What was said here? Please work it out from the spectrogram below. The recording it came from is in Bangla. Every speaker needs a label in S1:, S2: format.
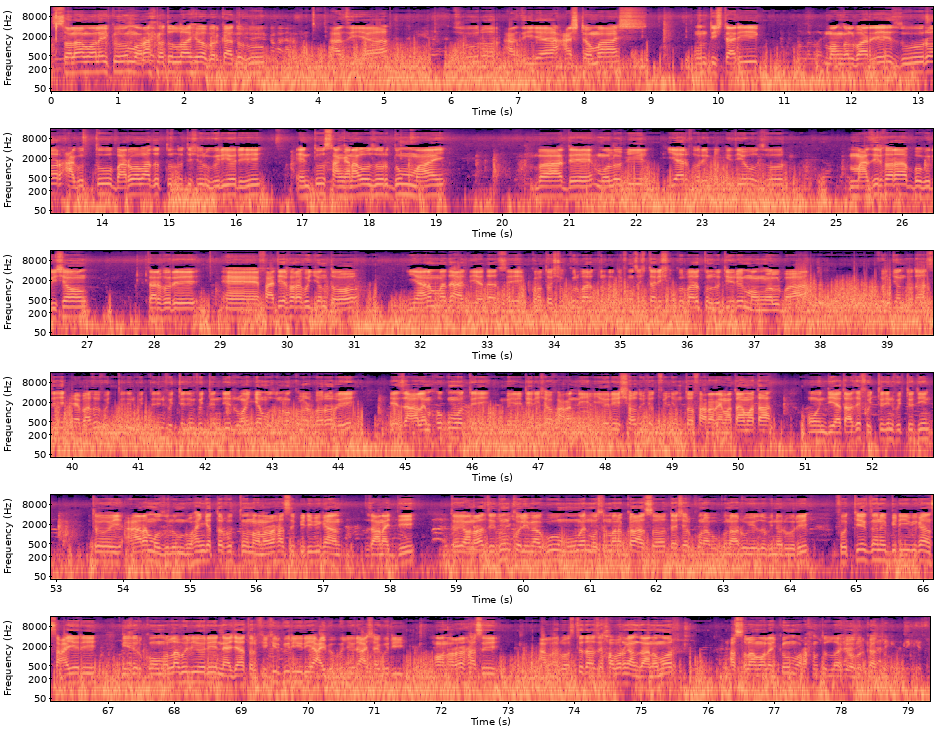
S1: আসসালামু আলাইকুম ওরহমতুল্লাহ বরকাতুহু আজিয়া, জুরর আজিয়া আষ্ট মাস, উনত্রিশ তারিখ, মঙ্গলবারে জুরর আগতু বারো বাজত তুলতে শুরু করিও রে। এন্তু সাঙ্গানাও জোর দুমাই বাদে মৌলবিল, ইয়ার পরে মিঙ্গিজি ওজোর মাঝির ফাড়া বগুড়িসং তারপরে ফাতিয়ার ফাড়া পর্যন্ত ইয়ান মাদা আদিয়াদা আছে গত শুক্রবার তুলতি পঁচিশ তারিখ শুক্রবার তুলতি মঙ্গলবার পর্যন্ত আছে এভাবে প্রত্যেকদিন প্রত্যেকদিন প্রত্যেকদিন প্রত্যেকদিন রোহিঙ্গা মুসলমানসকলের ঘরে এ জালেম হুকুমতে মিলিটারি সব ফারার নিলিয়ে রে সদুশত পর্যন্ত ফারারে মাথা মাথা ওন দিয়া আছে প্রত্যেকদিন প্রত্যেকদিন তো আর মজলুম রোহিঙ্গার তরফ অনরা হাসে পৃথিবী গান জানাই দি। তো অনরা যেদিন কলিমাগু মুভমেন্ট মুসলমান আস দেশের কোনা কোনা রুয়ে জবিন রুয়ে প্রত্যেকজনে পৃথিবী গান চাইরে নিজের কমল্লা বলিওরে নেজাতর ফিকির করিওরে আইব বলিওরে আশা করি। অনরার হাসে আল্লাহর বস্তে আছে খবর গান জানো মর। আসসালামু আলাইকুম রহমতুল্লাহ বরকাত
